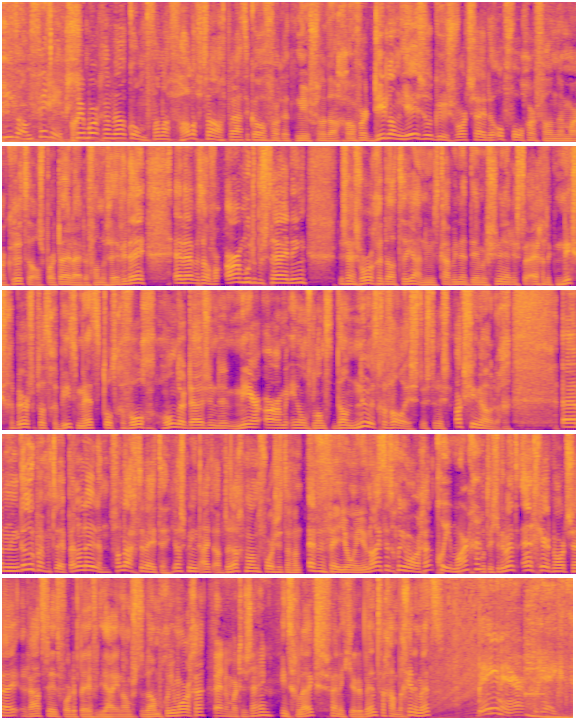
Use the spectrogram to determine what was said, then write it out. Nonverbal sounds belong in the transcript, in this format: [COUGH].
Ivan Verrips. Goedemorgen en welkom. Vanaf half twaalf praat ik over het nieuws van de dag. Over Dylan Jezelgus wordt zij de opvolger van eh, Mark Rutte als partijleider van de VVD. En we hebben het over armoedebestrijding. Er zijn zorgen dat eh, ja, nu het kabinet demissionair is, er eigenlijk niks gebeurt op dat gebied. Met tot gevolg honderdduizenden meer armen in ons land dan nu het geval is. Dus er is actie nodig. Um, dat doe ik met mijn twee panelleden. Vandaag te weten Jasmin Ait Abdrachman, voorzitter van FNV Jonge United. Goedemorgen. Goedemorgen. Goed dat je er bent. En Geert Noordzij, raadslid voor de PvdA in Amsterdam. Goedemorgen. Fijn om er te zijn. Insgelijks, fijn dat je er bent. We gaan beginnen met... BNR breekt.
